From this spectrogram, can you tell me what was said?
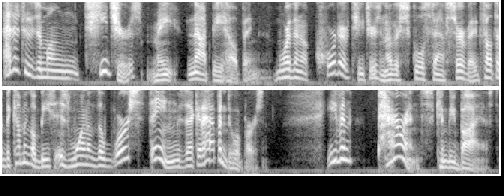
Attitudes among teachers may not be helping. More than a quarter of teachers and other school staff surveyed felt that becoming obese is one of the worst things that could happen to a person. Even parents can be biased,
